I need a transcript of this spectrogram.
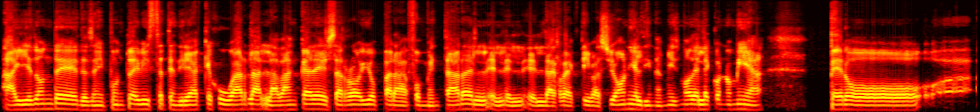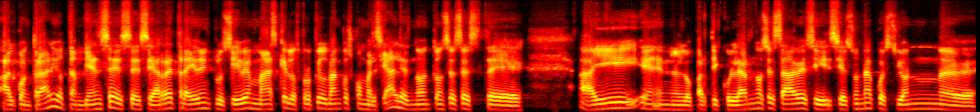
ahí es donde, desde mi punto de vista, tendría que jugar la, banca de desarrollo para fomentar la reactivación y el dinamismo de la economía, pero al contrario, también se, se, ha retraído inclusive más que los propios bancos comerciales, ¿no? Entonces, este, ahí en lo particular no se sabe si, si es una cuestión, eh,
